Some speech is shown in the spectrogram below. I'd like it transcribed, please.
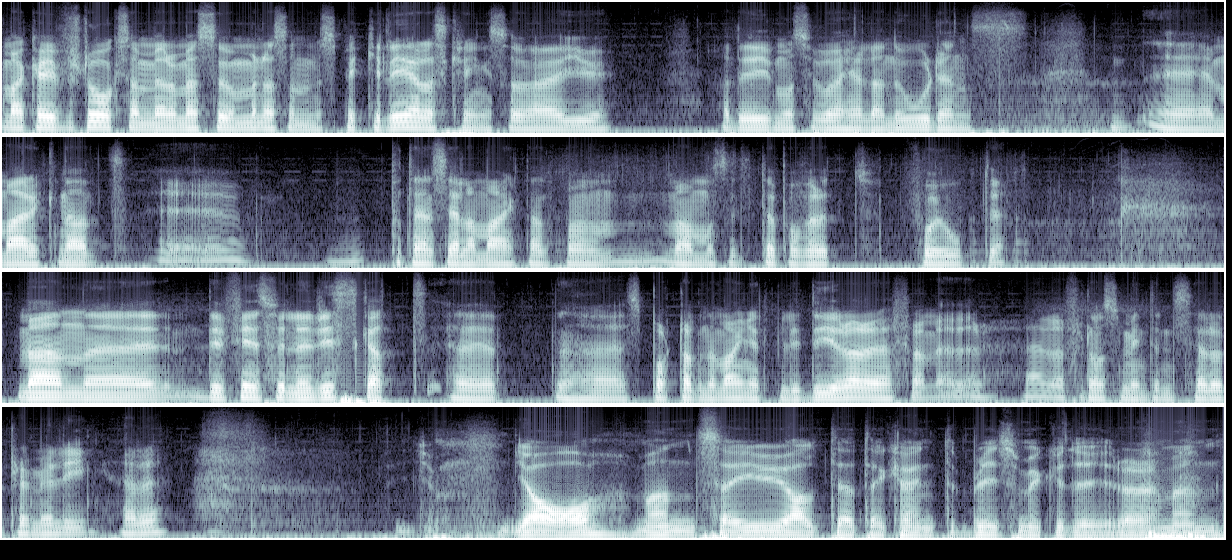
man kan ju förstå också med de här summorna som spekuleras kring så är ju, ja, det måste ju vara hela Nordens eh, marknad, eh, potentiella marknad man, man måste titta på för att få ihop det. Men eh, det finns väl en risk att eh, det här sportabonnemanget blir dyrare framöver. Även för de som är intresserade av Premier League, eller? Ja, man säger ju alltid att det kan inte bli så mycket dyrare men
